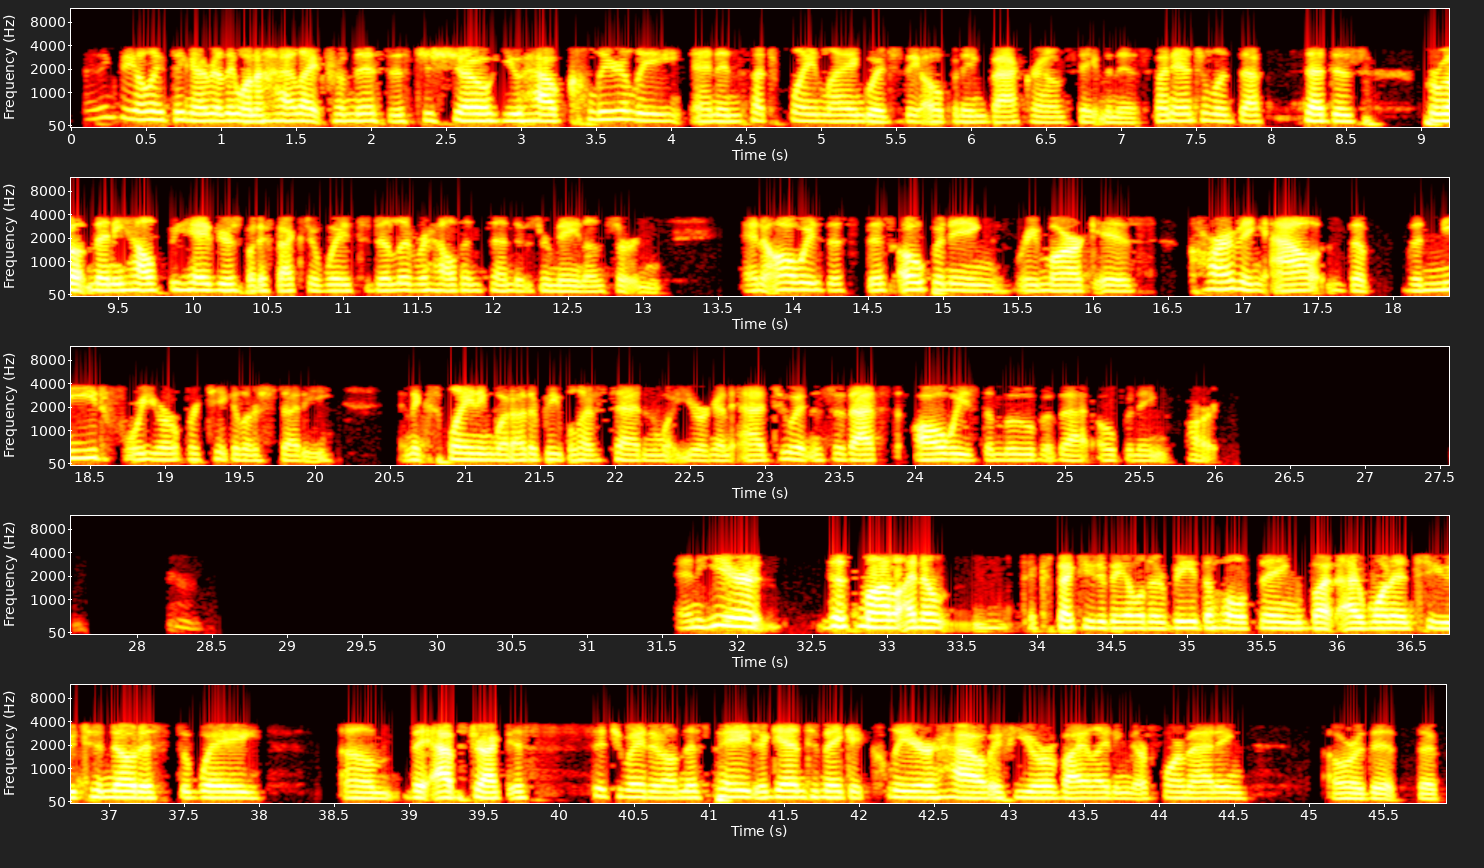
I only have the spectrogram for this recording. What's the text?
I think the only thing I really want to highlight from this is to show you how clearly and in such plain language the opening background statement is. Financial incentives promote many health behaviors, but effective ways to deliver health incentives remain uncertain. And always this, this opening remark is carving out the, the need for your particular study and explaining what other people have said and what you're going to add to it. And so that's always the move of that opening part. And here, this model, I don't expect you to be able to read the whole thing, but I wanted you to notice the way um, the abstract is situated on this page, again, to make it clear how if you're violating their formatting or the, the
